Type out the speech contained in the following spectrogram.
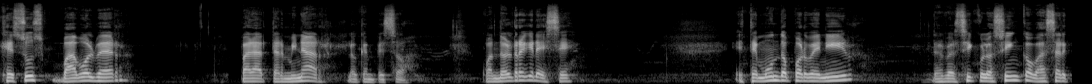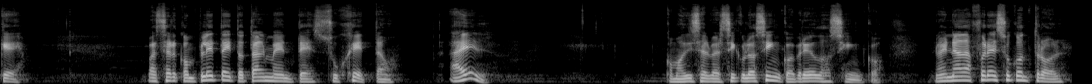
Jesús va a volver para terminar lo que empezó. Cuando Él regrese, este mundo por venir, del versículo 5, va a ser qué? Va a ser completa y totalmente sujeto a Él como dice el versículo 5, Hebreo 2.5. No hay nada fuera de su control.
